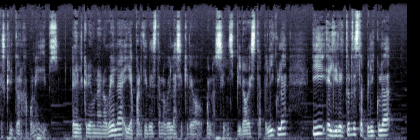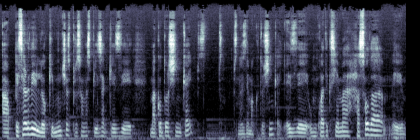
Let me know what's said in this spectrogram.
escritor japonés. Pues, él creó una novela y a partir de esta novela se creó, bueno, se inspiró esta película. Y el director de esta película, a pesar de lo que muchas personas piensan que es de Makoto Shinkai, pues, pues no es de Makoto Shinkai, es de un cuate que se llama Hasoda, eh,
